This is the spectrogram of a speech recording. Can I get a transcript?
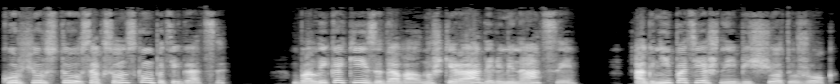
Курфюрсту саксонскому потягаться. Балы какие задавал, машкерады, иллюминации, огни потешные без счету жег,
